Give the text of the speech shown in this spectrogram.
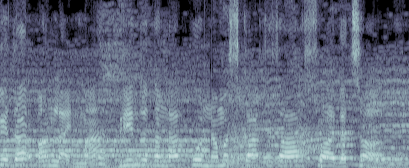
टुगेदर अनलाइनमा वीरेन्द्र दङ्गालको नमस्कार तथा स्वागत छ।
